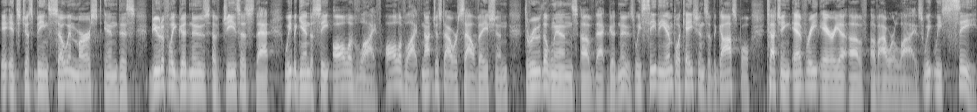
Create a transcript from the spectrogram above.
It's just being so immersed in this beautifully good news of Jesus that we begin to see all of life, all of life, not just our salvation, through the lens of that good news. We see the implications of the gospel touching every area of, of our lives. We, we see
